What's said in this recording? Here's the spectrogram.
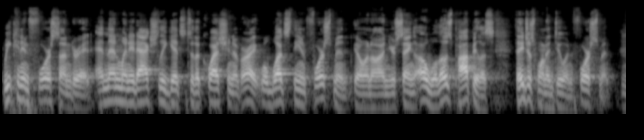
we can enforce under it. And then when it actually gets to the question of, all right, well, what's the enforcement going on? You're saying, oh, well, those populists, they just want to do enforcement. Mm.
